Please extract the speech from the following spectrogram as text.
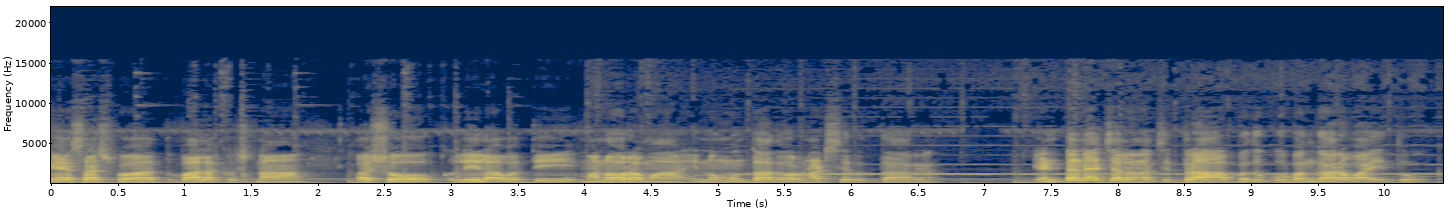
ಕೆ ಎಸ್ ಅಶ್ವಥ್ ಬಾಲಕೃಷ್ಣ, ಅಶೋಕ್, ಲೀಲಾವತಿ, ಮನೋರಮಾ ಇನ್ನು ಮುಂತಾದವರು ನಟಿಸಿರುತ್ತಾರೆ. ಎಂಟನೇ ಚಲನಚಿತ್ರ ಬದುಕು ಬಂಗಾರವಾಯಿತು.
